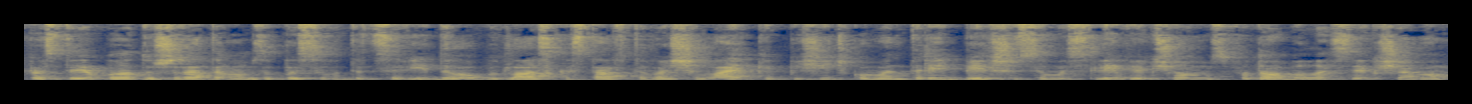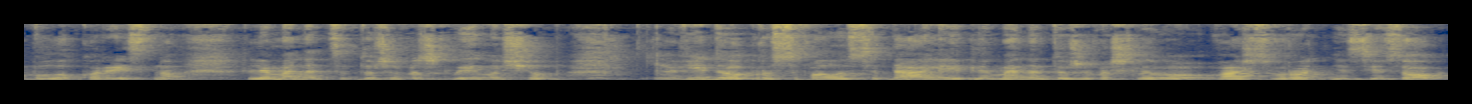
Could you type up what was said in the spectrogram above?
Просто я була дуже рада вам записувати це відео. Будь ласка, ставте ваші лайки, пишіть коментарі більше семи слів, якщо вам сподобалося, якщо вам було корисно. Для мене це дуже важливо, щоб відео просувалося далі. І для мене дуже важливо ваш зворотній зв'язок,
